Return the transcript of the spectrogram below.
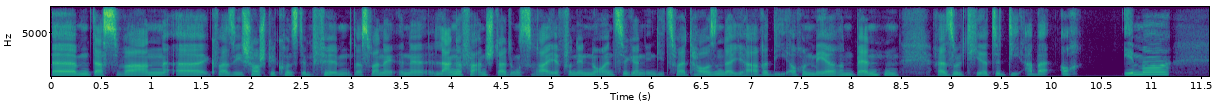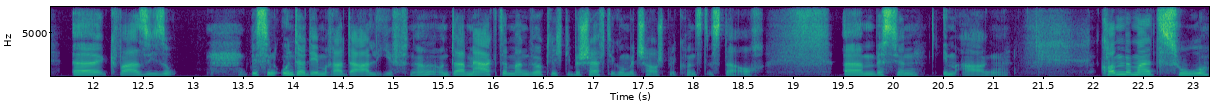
Ähm, das waren äh, quasi Schauspielkunst im Film. Das war eine, eine lange Veranstaltungsreihe von den 90ern in die 2000er Jahre, die auch in mehreren Bänden resultierte, die aber auch immer äh, quasi so ein bisschen unter dem Radar lief. Ne? Und da merkte man wirklich, die Beschäftigung mit Schauspielkunst ist da auch äh, ein bisschen im Argen. Kommen wir mal zu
